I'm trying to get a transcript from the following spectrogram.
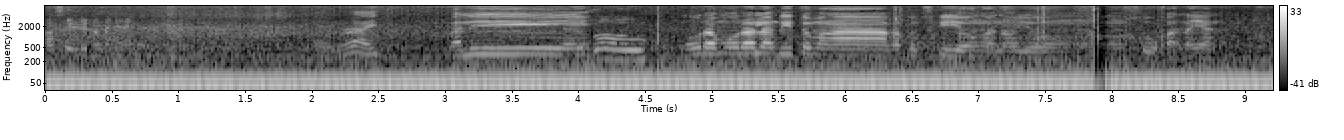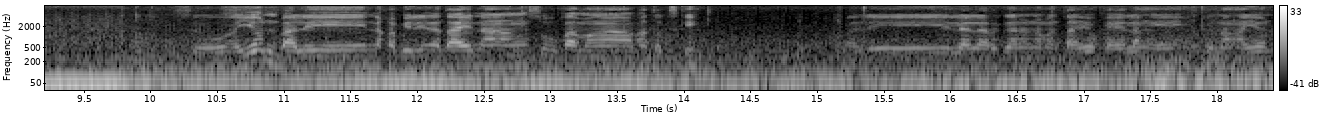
Kasilyo naman yan eh. Alright. Bali, mura-mura lang dito mga katutski yung ano yung, yung suka na yan. So ayun, bali nakabili na tayo ng suka mga katutski. Bali lalarga na naman tayo kaya lang eh ito na ngayon.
